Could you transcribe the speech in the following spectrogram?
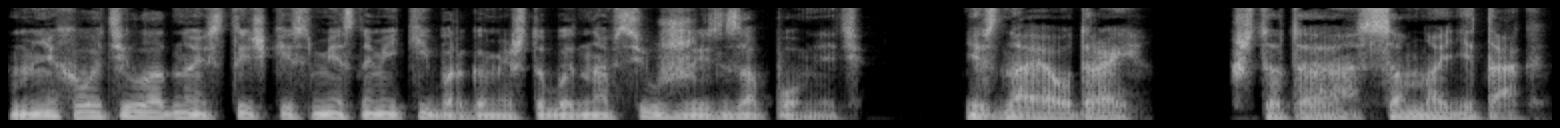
Мне хватило одной стычки с местными киборгами, чтобы на всю жизнь запомнить. «Не знаю, Удрай. Что-то со мной не так.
